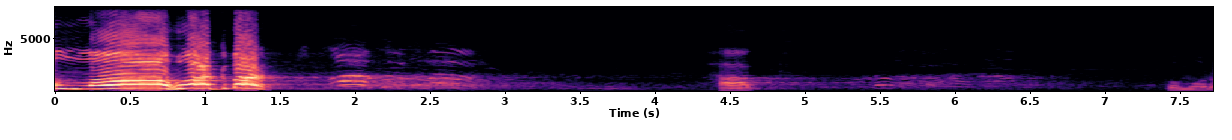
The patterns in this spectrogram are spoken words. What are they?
আল্লাহু আকবার। হাত কোমর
